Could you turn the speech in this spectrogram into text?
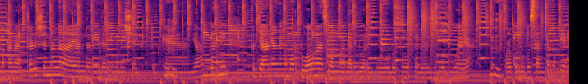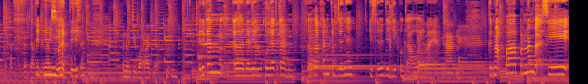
makanan tradisional lah yang dari dari Indonesia gitu kan mm -hmm. ya alhamdulillah nih kerjaan yang nomor dua lah selama dari 2020 ke 2022 ya mm -hmm. walaupun membosankan tapi yang tetap kita jalan dengan semangat dan penuh jiwa raga. Jadi kan e, dari yang aku lihat kan, kakak kan kerjanya istilahnya jadi pegawai lah ya kan. Kenapa pernah nggak sih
